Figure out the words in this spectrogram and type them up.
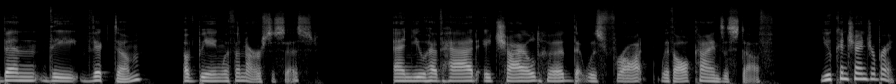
been the victim of being with a narcissist and you have had a childhood that was fraught with all kinds of stuff, you can change your brain.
